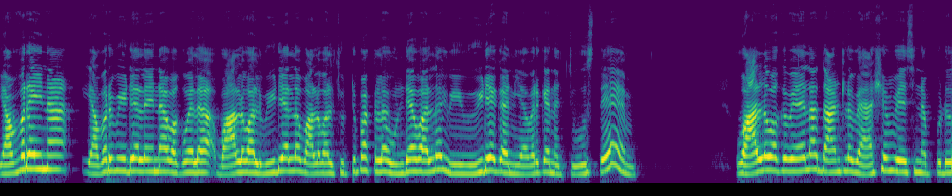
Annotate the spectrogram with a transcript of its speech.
ఎవరైనా ఎవరి వీడియోలైనా ఒకవేళ వాళ్ళ వాళ్ళ వీడియోల్లో వాళ్ళ వాళ్ళ చుట్టుపక్కల ఉండేవాళ్ళు ఈ వీడియో కానీ ఎవరికైనా చూస్తే వాళ్ళు ఒకవేళ దాంట్లో వేషం వేసినప్పుడు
